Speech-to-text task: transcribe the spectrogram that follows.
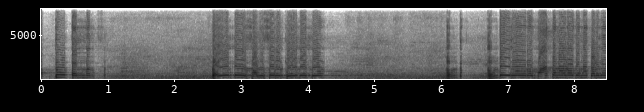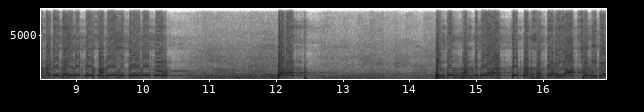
ಅಪ್ ಟು ಟೆನ್ ಮಂತ್ಸ್ ದಯವಿಟ್ಟು ಸದಸ್ಯರು ಕೇಳಬೇಕು ಹಿಂದೆ ಇರುವವರು ಮಾತನಾಡೋದನ್ನ ಕಡಿಮೆ ಮಾಡಿ ದಯವಿಟ್ಟು ಸಭೆಯಲ್ಲಿ ಕೇಳಬೇಕು ಭರತ್ ಬಿಲ್ಡಿಂಗ್ ಫಂಡ್ಗೆ ಹತ್ತು ಪರ್ಸೆಂಟ್ ವರೆಗೆ ಆಪ್ಷನ್ ಇದೆ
